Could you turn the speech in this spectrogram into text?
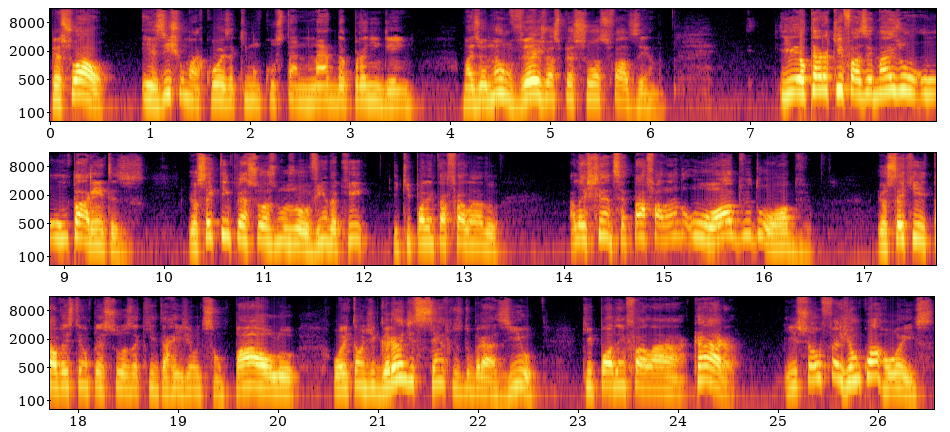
pessoal, existe uma coisa que não custa nada para ninguém, mas eu não vejo as pessoas fazendo. E eu quero aqui fazer mais um, um, um parênteses. Eu sei que tem pessoas nos ouvindo aqui e que podem estar falando, Alexandre, você está falando o óbvio do óbvio. Eu sei que talvez tenham pessoas aqui da região de São Paulo, ou então de grandes centros do Brasil, que podem falar: cara, isso é o feijão com arroz.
